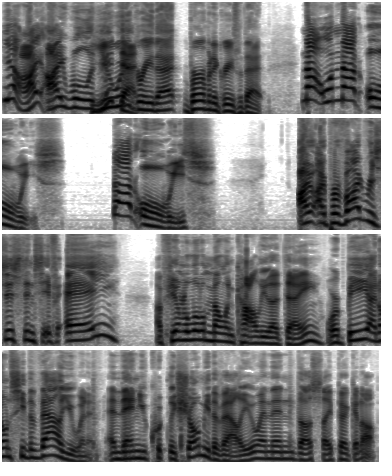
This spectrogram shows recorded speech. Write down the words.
Yeah, I, I will admit that You would that. agree that Berman agrees with that. Not well, not always. Not always. I, I provide resistance if A, I'm feeling a little melancholy that day, or B, I don't see the value in it. And then you quickly show me the value, and then thus I pick it up.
